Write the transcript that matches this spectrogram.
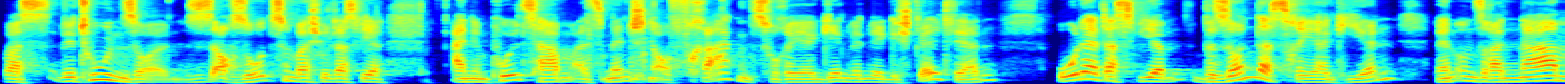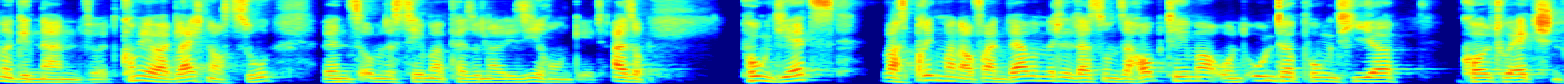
was wir tun sollen. Es ist auch so zum Beispiel, dass wir einen Impuls haben, als Menschen auf Fragen zu reagieren, wenn wir gestellt werden, oder dass wir besonders reagieren, wenn unser Name genannt wird. Kommen wir aber gleich noch zu, wenn es um das Thema Personalisierung geht. Also, Punkt jetzt, was bringt man auf ein Werbemittel? Das ist unser Hauptthema und Unterpunkt hier, Call to Action.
